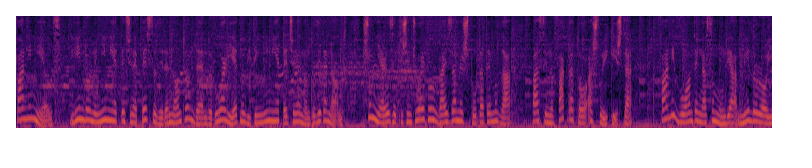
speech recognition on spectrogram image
Fanny Mills, lindur në 1859 dhe ndërruar jetë në vitin 1899. Shumë njerëz e kishin quajtur vajza me shputat e mëdha, pasi në fakt ato ashtu i kishte. Fanny vuante nga sëmundja Milroy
